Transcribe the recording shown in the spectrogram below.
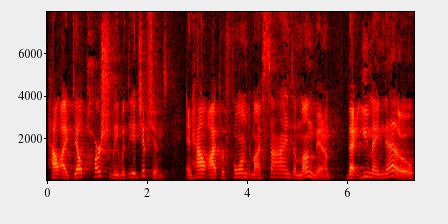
how I dealt harshly with the Egyptians and how I performed my signs among them that you may know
